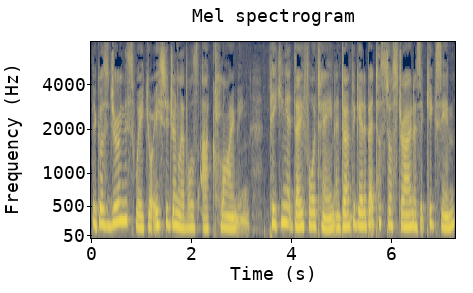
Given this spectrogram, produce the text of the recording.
because during this week your estrogen levels are climbing, peaking at day 14. And don't forget about testosterone as it kicks in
